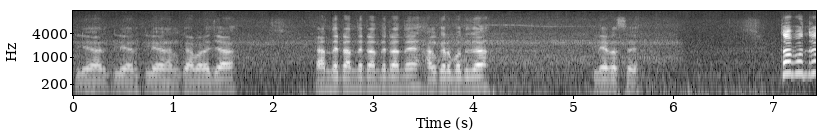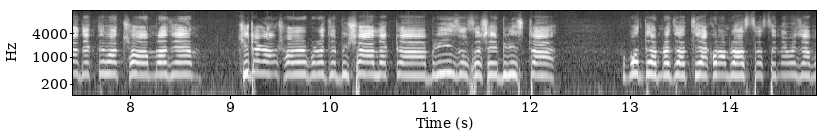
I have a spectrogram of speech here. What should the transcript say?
ক্লিয়ার ক্লিয়ার ক্লিয়ার হালকা, এবারে যা। টানতে টানতে টানতে টানতে, হালকার পথে যা। ক্লিয়ার আছে। তো বন্ধুরা, দেখতে পাচ্ছ আমরা যে চিটাগাং শহরের উপরে যে বিশাল একটা ব্রিজ আছে সেই ব্রিজটা উপর দিয়ে আমরা যাচ্ছি। এখন আমরা আস্তে আস্তে নেমে যাব।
